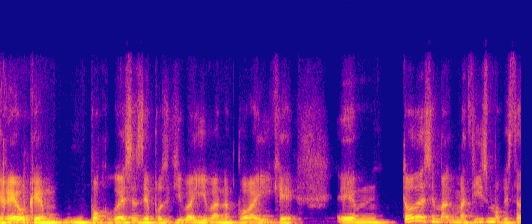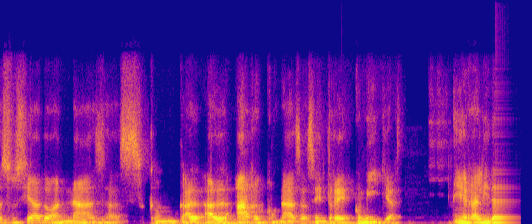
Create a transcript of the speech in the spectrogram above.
creo que un poco esas diapositivas iban por ahí, que em, todo ese magmatismo que está asociado a NASAs, al, arco NASAs, entre comillas, en realidad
